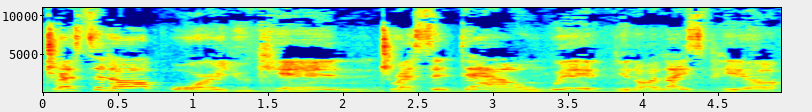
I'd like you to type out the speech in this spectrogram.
dress it up or you can dress it down with, you know, a nice pair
